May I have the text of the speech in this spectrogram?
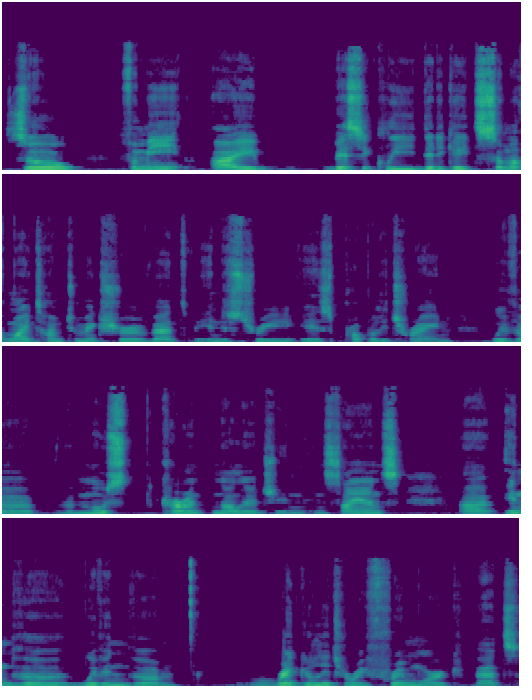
So for me, I basically dedicate some of my time to make sure that the industry is properly trained with uh, the most current knowledge in, in science uh, in the within the regulatory framework that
